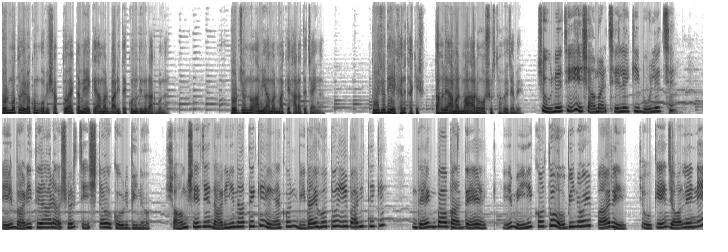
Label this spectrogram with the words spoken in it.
তোর মতো এরকম অভিশাপ্ত একটা মেয়েকে আমার বাড়িতে কোনোদিনও রাখব না। তোর জন্য আমি আমার মাকে হারাতে চাই না। তুই যদি এখানে থাকিস, তাহলে আমার মা আরও অসুস্থ হয়ে যাবে। শুনেছিস আমার ছেলে কি বলেছে? এ বাড়িতে আর আসার চেষ্টাও করবি না। সংসে যে দাঁড়িয়ে না থেকে এখন বিদায় হতো এ বাড়ি থেকে। দেখ বাবা, দেখ, এ মেয়ে কত অভিনয় পারে। চোখে জল এনে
